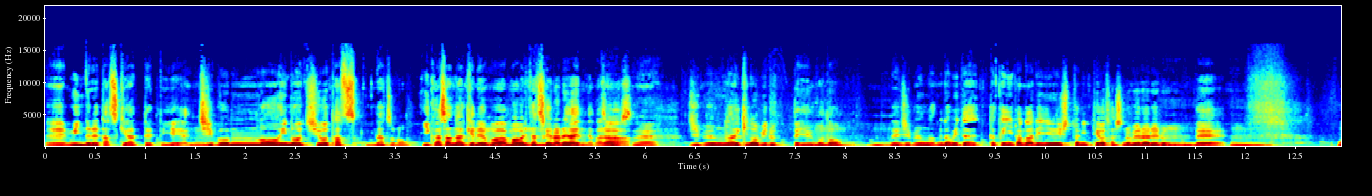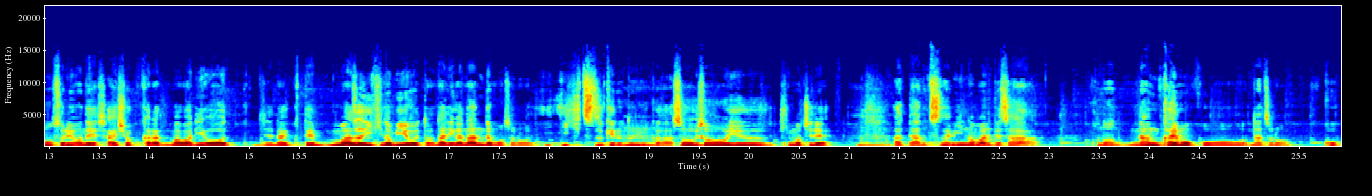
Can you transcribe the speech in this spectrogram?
えーみんなで助け合ってっていやいや、自分の命を助けなんの？生かさなければ周り助けられないんだから、そうですね。自分が生き延びるっていうこと、で自分が生き延びた時に隣にいる人に手を差し伸べられるんで、もうそれをね最初から周りをじゃなくてまず生き延びようと何が何でもそのい生き続けるというか、そうそういう気持ちで、あってあの津波に飲まれてさこの何回もこうなんつうのこ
